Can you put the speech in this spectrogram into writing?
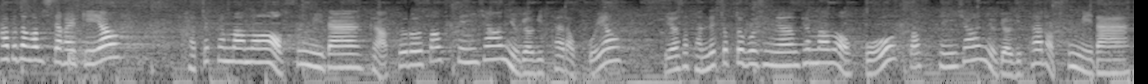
하부 점검 시작할게요. 좌측 편 마모 없습니다. 그 앞으로 서스펜션 유격 이탈 없고요. 이어서 반대쪽도 보시면 편마모 없고 서스펜션 유격 이탈 없습니다.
